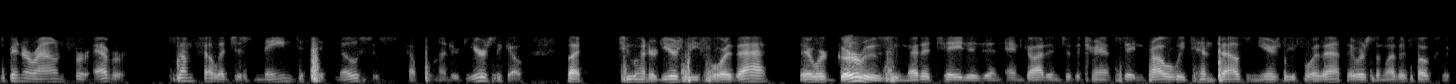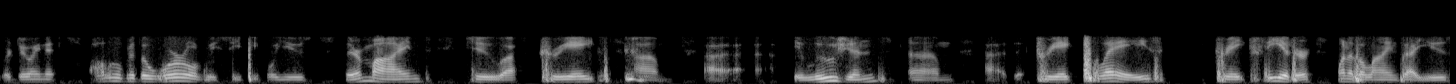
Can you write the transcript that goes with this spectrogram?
It's been around forever some fella just named it hypnosis a couple hundred years ago. But 200 years before that, there were gurus who meditated and, and got into the trance state. And probably 10,000 years before that, there were some other folks that were doing it. All over the world, we see people use their minds to uh, create um, uh, illusions, um, uh, create plays, create theater. One of the lines I use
